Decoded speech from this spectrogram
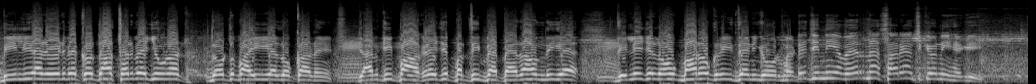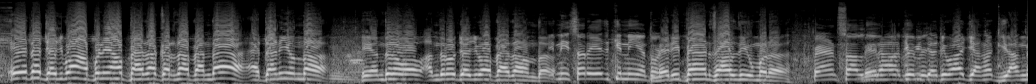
ਬਿਜਲੀ ਦਾ ਰੇਟ ਵੇਖੋ 10 ਰੁਪਏ ਯੂਨਿਟ ਲੁੱਟ ਪਾਈ ਹੈ ਲੋਕਾਂ ਨੇ। ਜਦ ਕਿ ਭਾਖੜੇ 'ਚ ਪੱਤੀ ਪੈ- ਪੈਦਾ ਹੁੰਦੀ ਹੈ। ਦਿੱਲੀ 'ਚ ਲੋਕ ਬਾਹਰੋਂ ਖਰੀਦਦੇ ਨਹੀਂ ਗਵਰਨਮੈਂਟ ਤੁਹਾਡੇ ਜਿੰਨੀ ਅਵੇਅਰਨੈਸ ਸਾਰਿਆਂ 'ਚ ਕਿਉਂ ਨਹੀਂ ਹੈਗੀ? ਇਹ ਤਾਂ ਜਜ਼ਬਾ ਆਪਣੇ ਆਪ ਪੈਦਾ ਕਰਨਾ ਪੈਂਦਾ ਐਦਾਂ ਨਹੀਂ ਹੁੰਦਾ। ਇਹ ਅੰਦਰੋਂ ਅੰਦਰੋਂ ਜਜ਼ਬਾ ਪੈਦਾ ਹੁੰਦਾ। ਕਿੰਨੀ ਸਰ ਏਜ ਕਿੰਨੀ ਹੈ ਤੁਹਾਡੀ? ਮੇਰੀ 65 ਸਾਲ ਦੀ ਉਮਰ ਹੈ। 65 ਸਾਲ ਦੀ ਮੇਰਾ ਉਮਰ ਅੱਜ ਦੇ ਵੀ ਵਿੱਚ ਜਜ਼ਬਾ ਯੰਗ ਯੰਗ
